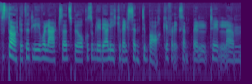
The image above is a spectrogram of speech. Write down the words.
startet et liv og lært seg et språk, og så blir de allikevel sendt tilbake f.eks. til, um,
